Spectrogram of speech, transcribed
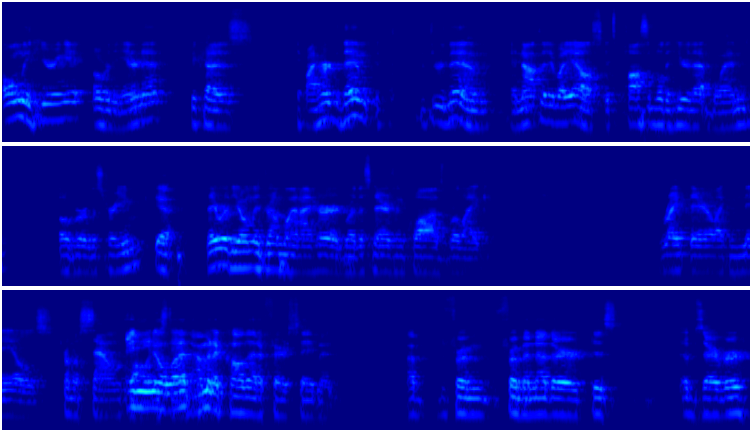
Only hearing it over the internet because if I heard them th- through them and not through anybody else, it's possible to hear that blend over the stream. yeah. They were the only drum line I heard where the snares and quads were like right there, like nails from a sound. And you know quality what? I'm gonna call that a fair statement. Uh, from from another just observer,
